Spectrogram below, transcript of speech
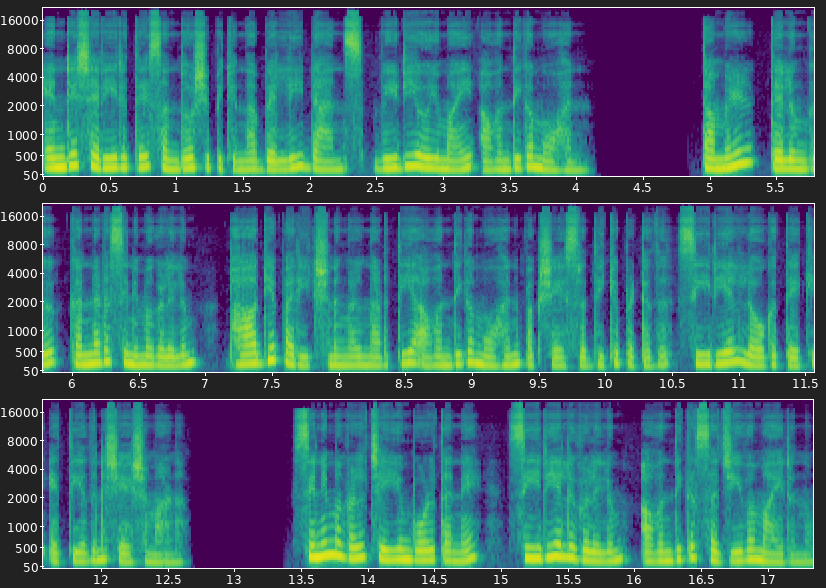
എന്റെ ശരീരത്തെ സന്തോഷിപ്പിക്കുന്ന ബെല്ലി ഡാൻസ് വീഡിയോയുമായി അവന്തിക മോഹൻ. തമിഴ് തെലുങ്ക് കന്നഡ സിനിമകളിലും ഭാഗ്യപരീക്ഷണങ്ങൾ നടത്തിയ അവന്തിക മോഹൻ പക്ഷേ ശ്രദ്ധിക്കപ്പെട്ടത് സീരിയൽ ലോകത്തേക്ക് എത്തിയതിനു ശേഷമാണ്. സിനിമകൾ ചെയ്യുമ്പോൾ തന്നെ സീരിയലുകളിലും അവന്തിക സജീവമായിരുന്നു.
